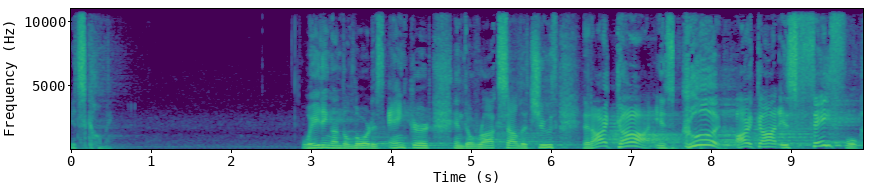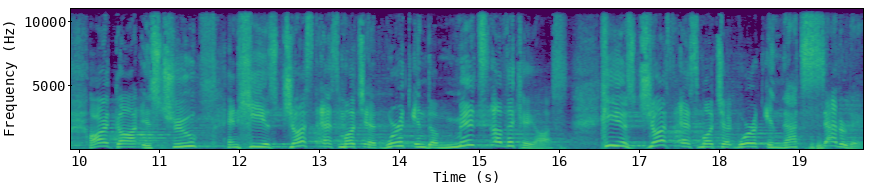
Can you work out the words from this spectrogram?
It's coming. Waiting on the Lord is anchored in the rock solid truth that our God is good, our God is faithful, our God is true, and He is just as much at work in the midst of the chaos. He is just as much at work in that Saturday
